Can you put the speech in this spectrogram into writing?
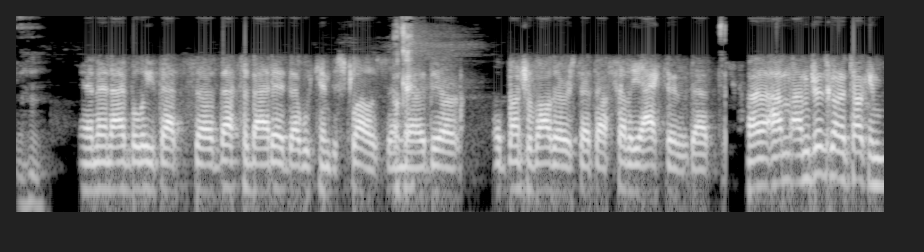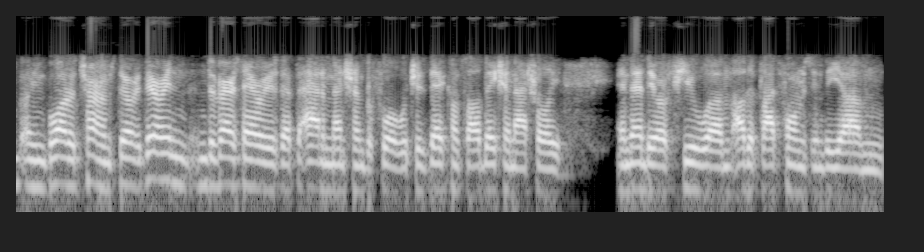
Mm-hmm. And then I believe that's uh, that's about it that we can disclose. And okay. uh, there are a bunch of others that are fairly active. That uh, I'm I'm just going to talk in, in broader terms. They're they're in, in the various areas that Adam mentioned before, which is debt consolidation naturally, and then there are a few um, other platforms in the um,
